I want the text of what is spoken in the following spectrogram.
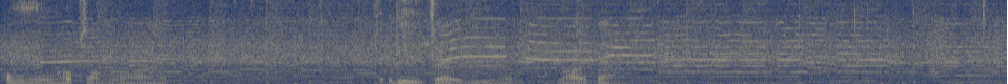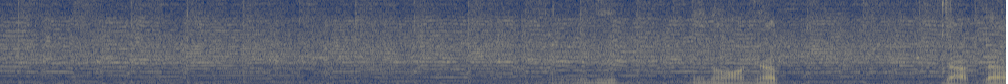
โอ้โหครับสองร้อยครับ ก็ดีใจดีครับร้อยบาทโอ้นี่แน่นอนครับ อยากได้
